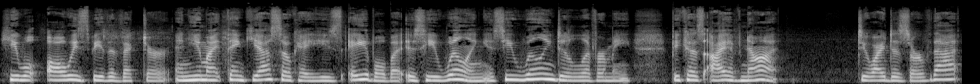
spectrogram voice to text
He will always be the victor. And you might think, yes, okay, he's able, but is he willing? Is he willing to deliver me? Because I have not. Do I deserve that?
